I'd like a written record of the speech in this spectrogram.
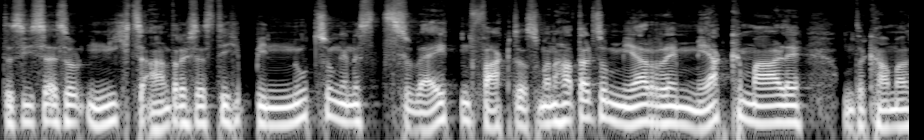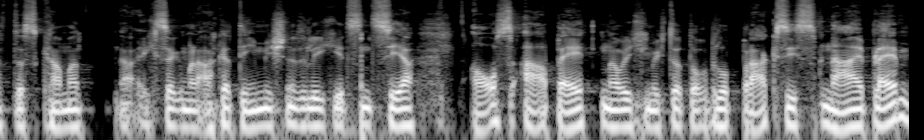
das ist also nichts anderes als die Benutzung eines zweiten Faktors. Man hat also mehrere Merkmale und da kann man, das kann man ich sage mal akademisch natürlich jetzt sehr ausarbeiten, aber ich möchte doch ein bisschen praxisnahe bleiben.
